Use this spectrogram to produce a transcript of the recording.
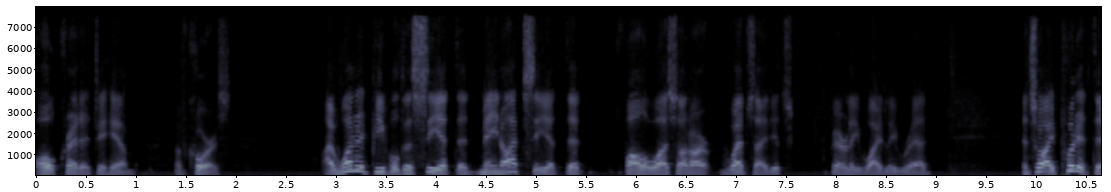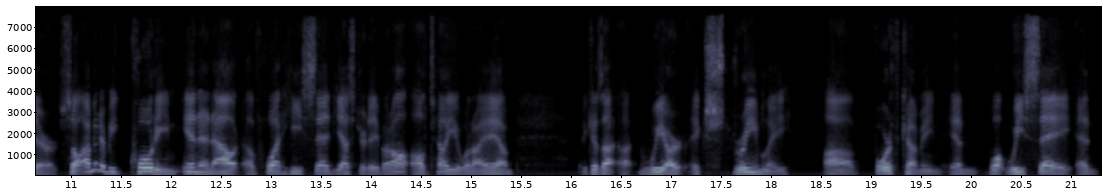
All credit to him, of course. I wanted people to see it that may not see it, that follow us on our website. It's fairly widely read. And so I put it there. So I'm going to be quoting in and out of what he said yesterday, but I'll, I'll tell you what I am because I, uh, we are extremely uh, forthcoming in what we say and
